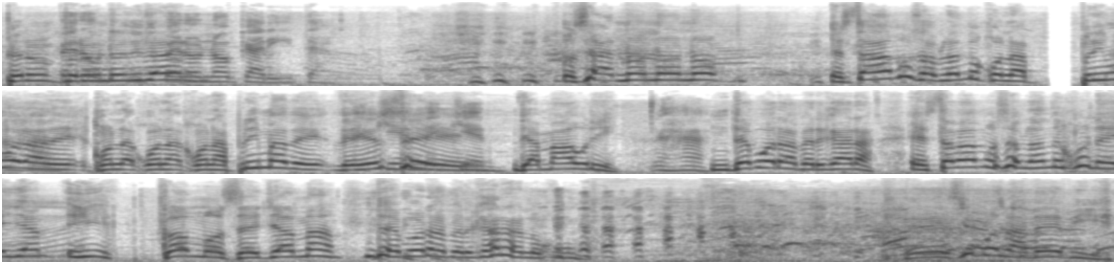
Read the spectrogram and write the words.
Pero, pero, en realidad. Pero no carita. O sea, no, no, no. Estábamos hablando con la prima Ajá. de, con la, con la, con la prima de, de, ¿De este, quién, de quién? de Amauri, Ajá. Débora Vergara. Estábamos hablando con ella y ¿cómo se llama? Débora Vergara, loco. Le decimos la Debbie.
